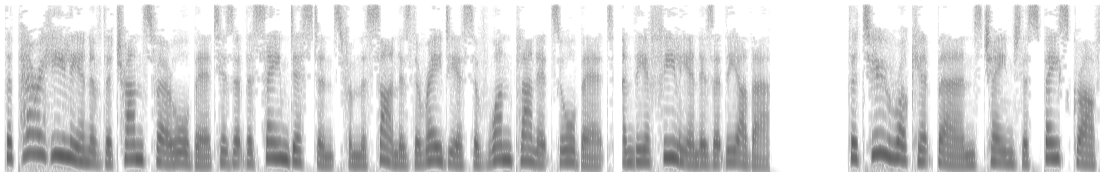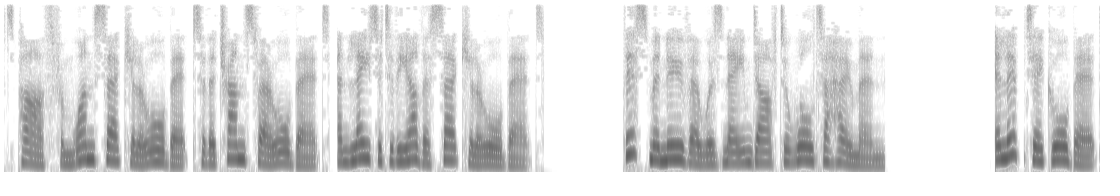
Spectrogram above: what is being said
The perihelion of the transfer orbit is at the same distance from the Sun as the radius of one planet's orbit, and the aphelion is at the other. The two rocket burns change the spacecraft's path from one circular orbit to the transfer orbit, and later to the other circular orbit. This maneuver was named after Walter Hohmann. Elliptic orbit,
